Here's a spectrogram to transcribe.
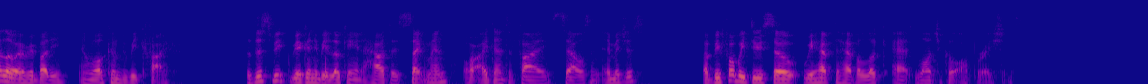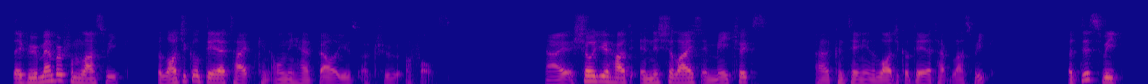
Hello everybody and welcome to week 5. So this week we're going to be looking at how to segment or identify cells and images. But before we do so, we have to have a look at logical operations. So if you remember from last week, the logical data type can only have values of true or false. Now I showed you how to initialize a matrix uh, containing the logical data type last week. But this week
